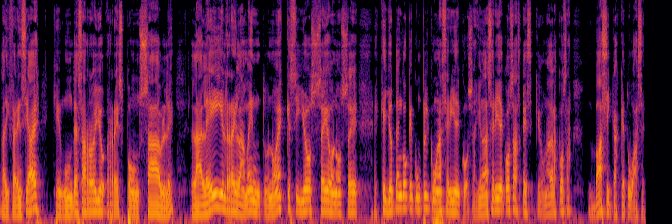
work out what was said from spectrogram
La diferencia es que en un desarrollo responsable, la ley y el reglamento no es que si yo sé o no sé, es que yo tengo que cumplir con una serie de cosas. Y una serie de cosas es que una de las cosas básicas que tú haces,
